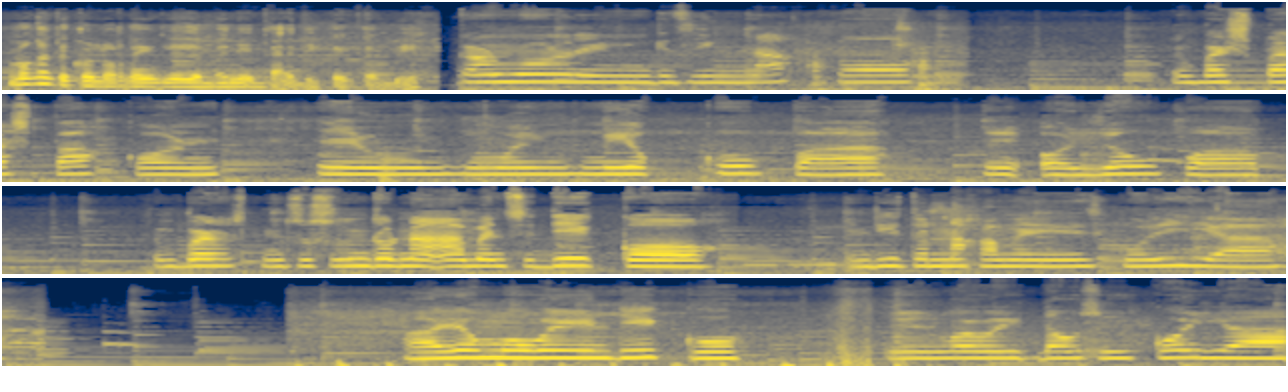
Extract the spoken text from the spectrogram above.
mga decolor na yung lalaban ni daddy kagabi. Good morning, gising na ako. Nabasbas pa ako. May milk ko pa. May oil pa. Nabas, nasusundo na amin si Diko. Nandito na kami ni Kuya. Ayaw mo yung Diko. Wait daw si Kuya.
